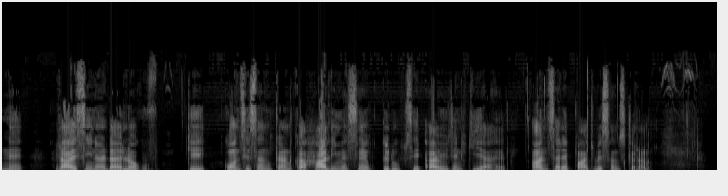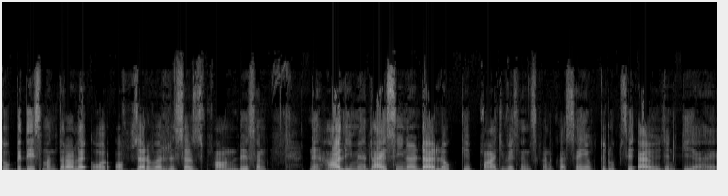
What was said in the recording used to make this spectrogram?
ने रायसीना डायलॉग के कौन से संस्करण का हाल ही में संयुक्त रूप से आयोजन किया है? आंसर है पाँचवें संस्करण। तो विदेश मंत्रालय और ऑब्जर्वर रिसर्च फाउंडेशन ने हाल ही में रायसीना डायलॉग के पाँचवें संस्करण का संयुक्त रूप से आयोजन किया है।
